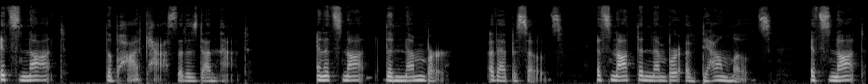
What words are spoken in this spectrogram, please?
it's not the podcast that has done that. And it's not the number of episodes, it's not the number of downloads, it's not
